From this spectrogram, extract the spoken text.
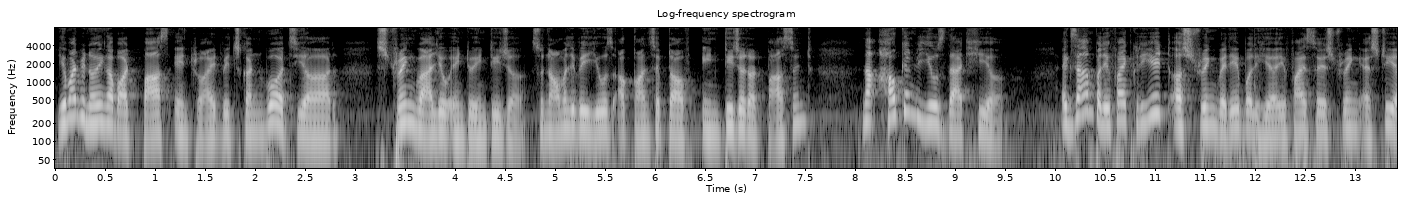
you might be knowing about parseInt, right? Which converts your string value into integer. So normally we use a concept of integer.parseInt. Now how can we use that here? Example, if I create a string variable here, if I say string str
